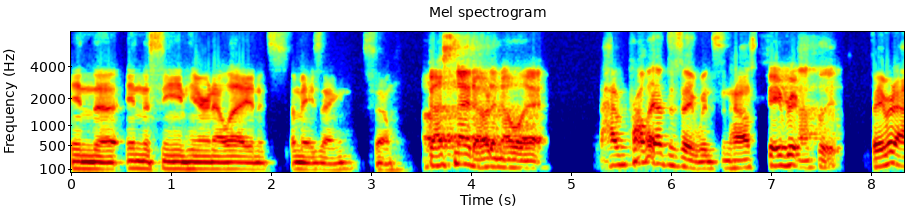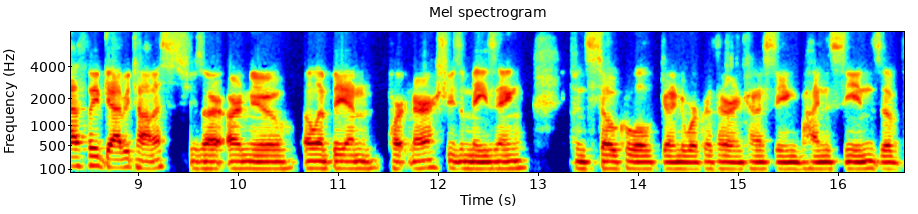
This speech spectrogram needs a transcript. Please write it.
in the in the scene here in LA, and it's amazing. So best night out in LA. I would probably have to say Winston House. Favorite athlete. Favorite athlete, Gabby Thomas. She's our, our new Olympian partner. She's amazing. It's been so cool getting to work with her and kind of seeing behind the scenes of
